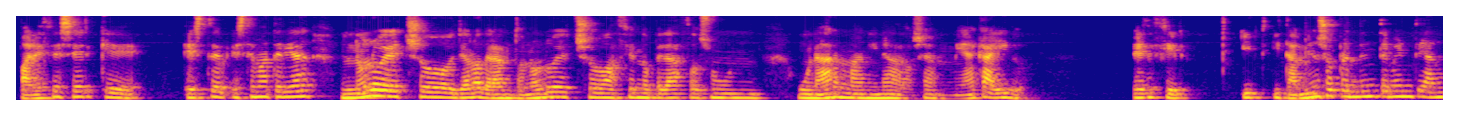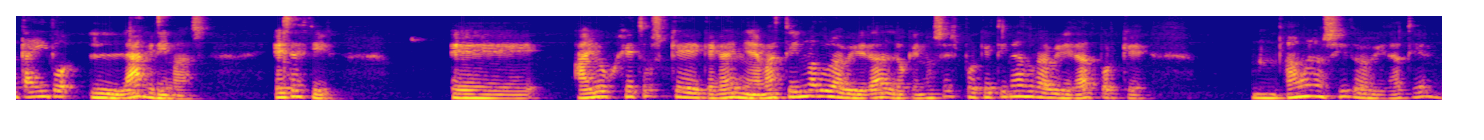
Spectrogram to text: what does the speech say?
parece ser que este, este material no lo he hecho, ya lo adelanto, no lo he hecho haciendo pedazos un, un arma ni nada, o sea, me ha caído. Es decir, y, también sorprendentemente han caído lágrimas. Es decir, eh, hay objetos que, caen y además tienen una durabilidad. Lo que no sé es por qué tiene durabilidad, porque... Mm, ah, bueno, sí, durabilidad tiene.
